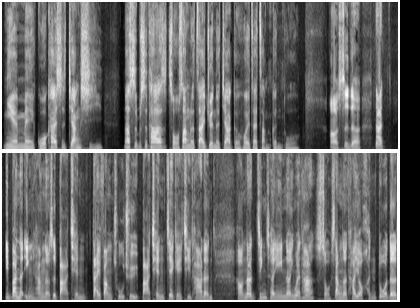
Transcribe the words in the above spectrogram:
年美国开始降息，那是不是他手上的债券的价格会再涨更多？哦、呃，是的。那一般的银行呢是把钱贷放出去，把钱借给其他人。好，那金城银呢，因为他手上呢，他有很多的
